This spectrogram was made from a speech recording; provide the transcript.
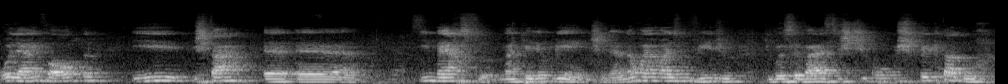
olhar em volta e estar é, é, imerso naquele ambiente. Né? Não é mais um vídeo que você vai assistir como espectador,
